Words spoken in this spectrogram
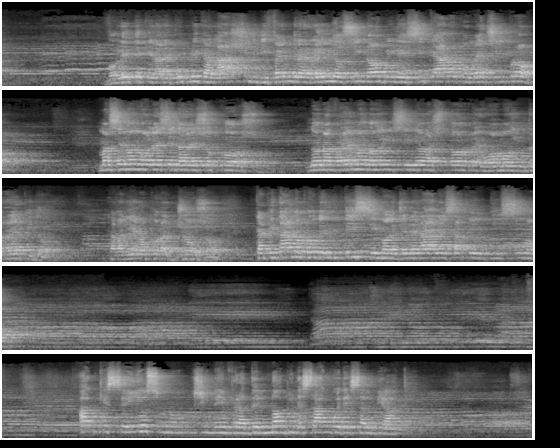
Volete che la Repubblica lasci di difendere il regno sì nobile e sì caro come Cipro? Ma se non volesse dare il soccorso, non avremmo noi il signor Astorre, uomo intrepido, cavaliere coraggioso, capitano prudentissimo e generale sapientissimo, anche se io sono Ginevra del nobile sangue dei Salviati.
